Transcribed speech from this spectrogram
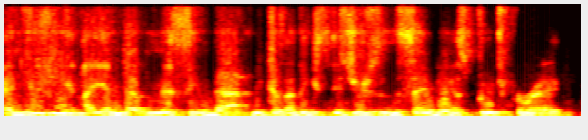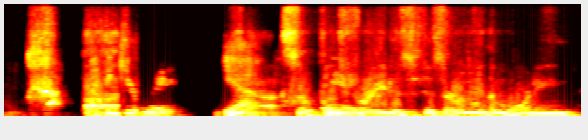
And usually I end up missing that because I think it's usually the same day as Pooch Parade. I think uh, you're right. Yeah. yeah. So Pooch yeah. Parade is, is early in the morning.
